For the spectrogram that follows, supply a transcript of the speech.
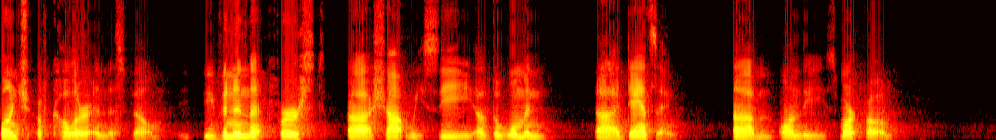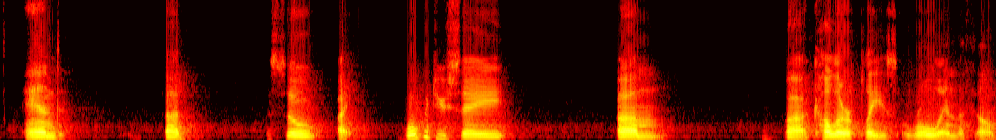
bunch of color in this film. Even in that first uh, shot we see of the woman uh, dancing um, on the smartphone. And uh, so, I, what would you say um, uh, color plays a role in the film?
